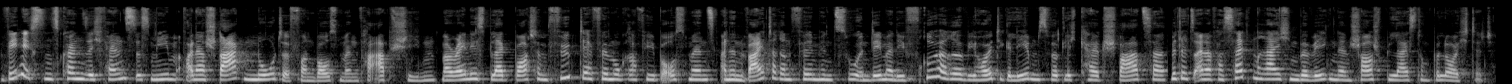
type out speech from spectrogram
Wenigstens können sich Fans des Meme auf einer starken Note von Boseman verabschieden. Ma Rainey's Black Bottom fügt der Filmografie Bosemans einen weiteren Film hinzu, in dem er die frühere wie heutige Lebenswirklichkeit Schwarzer mittels einer facettenreichen, bewegenden Schauspielleistung beleuchtet.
